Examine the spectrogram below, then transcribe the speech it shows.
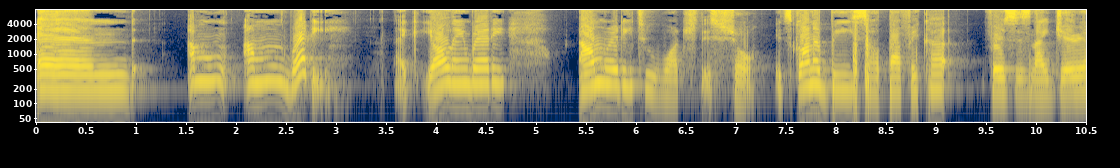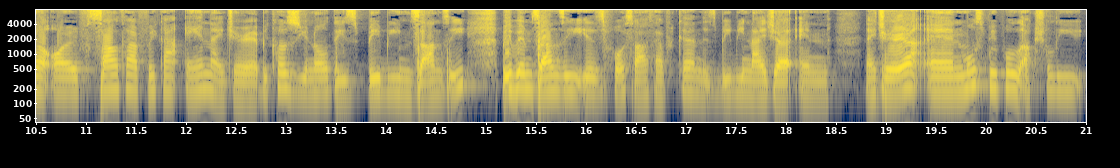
and I'm I'm ready. Like y'all ain't ready. I'm ready to watch this show. It's gonna be South Africa versus Nigeria or South Africa and Nigeria. Because you know there's baby Mzansi. Baby Mzansi is for South Africa and there's baby Naija in Nigeria. And most people actually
